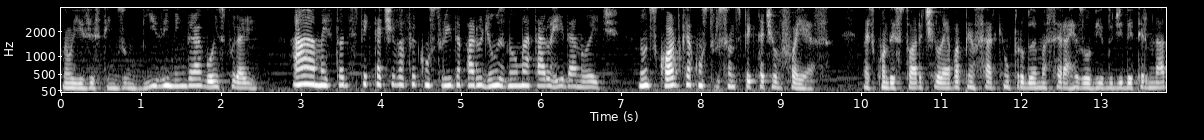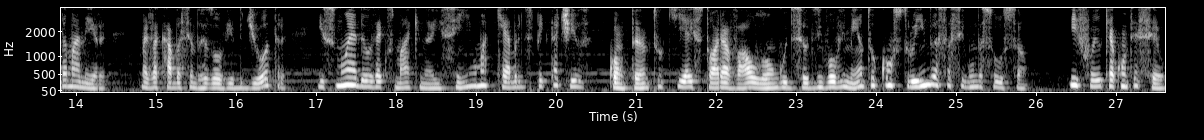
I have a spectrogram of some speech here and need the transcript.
Não existem zumbis e nem dragões por aí. Ah, mas toda expectativa foi construída para o Jon Snow matar o Rei da Noite. Não discordo que a construção de expectativa foi essa, mas quando a história te leva a pensar que um problema será resolvido de determinada maneira, mas acaba sendo resolvido de outra, isso não é Deus ex machina, e sim uma quebra de expectativa. Contanto que a história vá ao longo de seu desenvolvimento construindo essa segunda solução. E foi o que aconteceu.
